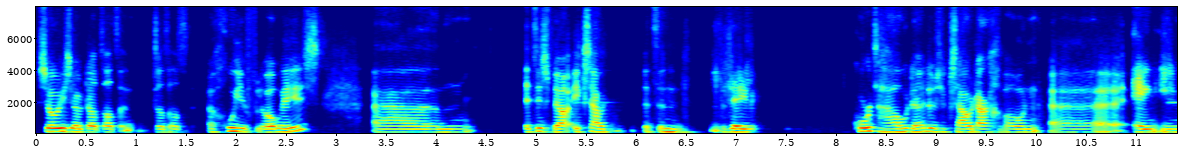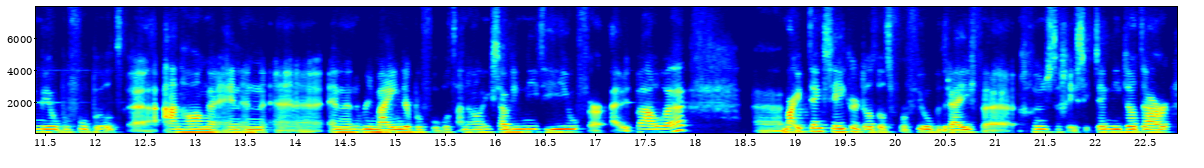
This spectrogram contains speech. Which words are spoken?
sowieso dat dat een, dat dat een goede flow is. Um, het is wel, ik zou het een redelijk kort houden. Dus ik zou daar gewoon uh, één e-mail bijvoorbeeld uh, aan hangen en een, uh, en een reminder bijvoorbeeld aan hangen. Ik zou die niet heel ver uitbouwen. maar ik denk zeker dat dat voor veel bedrijven gunstig is. Ik denk niet dat daar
